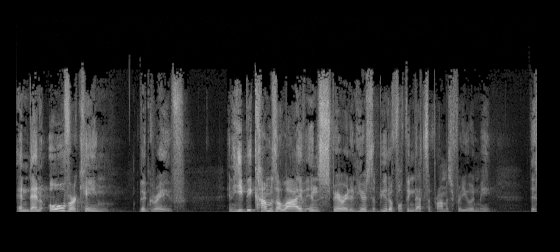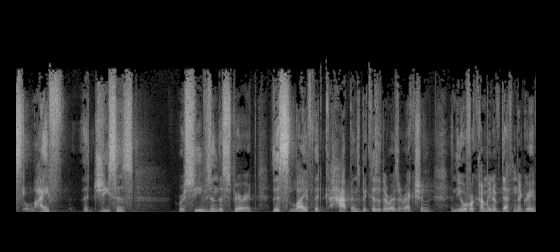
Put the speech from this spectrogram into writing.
and then overcame the grave. And he becomes alive in spirit. And here's the beautiful thing that's the promise for you and me. This life that Jesus receives in the Spirit, this life that happens because of the resurrection and the overcoming of death in the grave,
